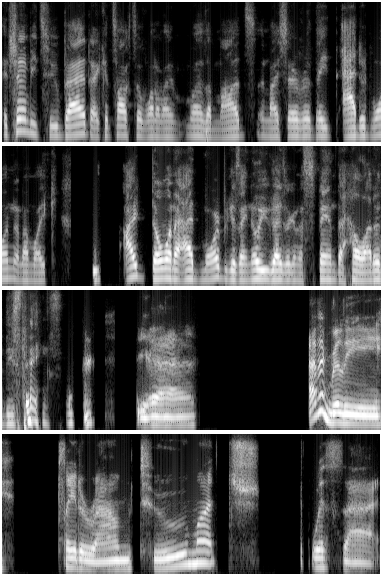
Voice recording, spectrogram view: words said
it shouldn't be too bad. I could talk to one of my one of the mods in my server. They added one, and I'm like, I don't want to add more because I know you guys are gonna spam the hell out of these things. Yeah. I haven't really played around too much with that.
